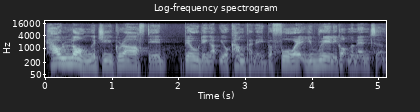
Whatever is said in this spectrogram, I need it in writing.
How long had you grafted building up your company before you really got momentum?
